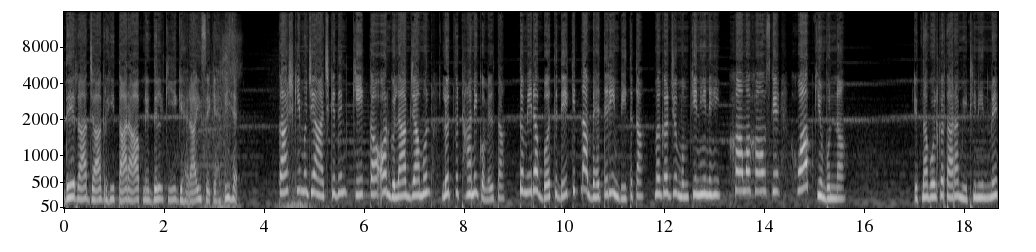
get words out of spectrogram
देर रात जाग रही तारा अपने दिल की गहराई से कहती है, काश कि मुझे आज के दिन केक का और गुलाब जामुन लुत्फ उठाने को मिलता तो मेरा बर्थडे कितना बेहतरीन बीतता। मगर जो मुमकिन ही नहीं खामा खा उसके ख्वाब क्यों बुनना? इतना बोलकर तारा मीठी नींद में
